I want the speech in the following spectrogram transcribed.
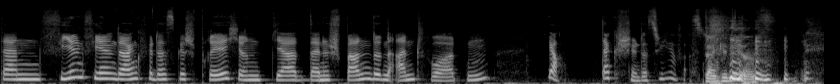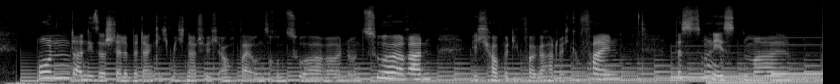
Dann vielen, vielen Dank für das Gespräch und ja, deine spannenden Antworten. Ja, Dankeschön, dass du hier warst. Danke dir. und an dieser Stelle bedanke ich mich natürlich auch bei unseren Zuhörerinnen und Zuhörern. Ich hoffe, die Folge hat euch gefallen. Bis zum nächsten Mal.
